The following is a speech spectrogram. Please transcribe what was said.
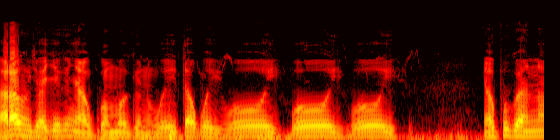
tarau ng'iche quay quay quay tokoi woi quan woi nyapuku ana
